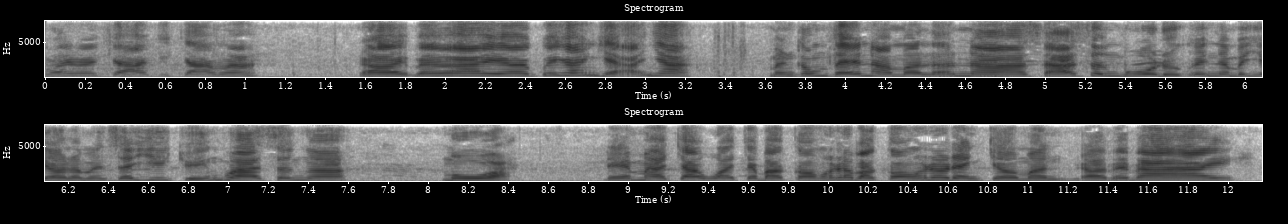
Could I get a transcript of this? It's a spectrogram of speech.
mấy mấy chào, chị chào mà. Rồi, bye bye ờ, quý khán giả nha mình không thể nào mà lên uh, xã Sơn Bua được nên bây giờ là mình sẽ di chuyển qua Sơn uh, à, Mùa để mà trao quà cho bà con. Ở đó bà con ở đó đang chờ mình. Rồi bye bye.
